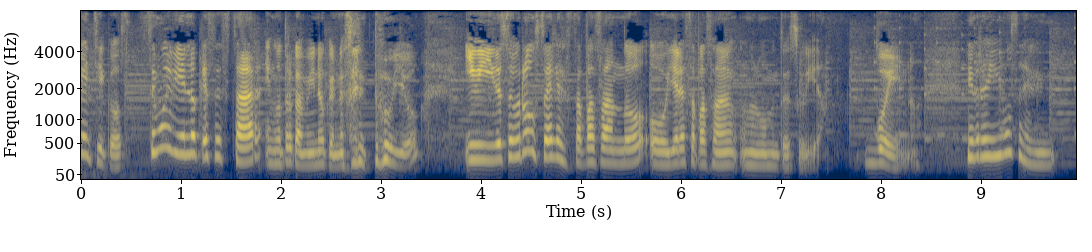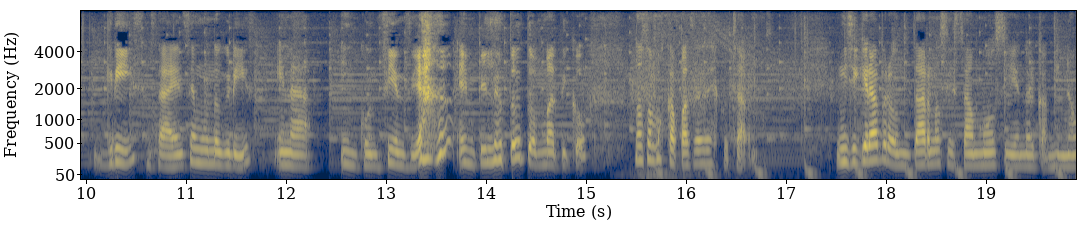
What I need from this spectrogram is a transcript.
Ok chicos, sé muy bien lo que es estar en otro camino que no es el tuyo y de seguro a ustedes les está pasando o ya les está pasando en un momento de su vida. Bueno, mientras vivimos en el gris, o sea, en ese mundo gris, en la inconsciencia, en piloto automático, no somos capaces de escucharnos. Ni siquiera preguntarnos si estamos siguiendo el camino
